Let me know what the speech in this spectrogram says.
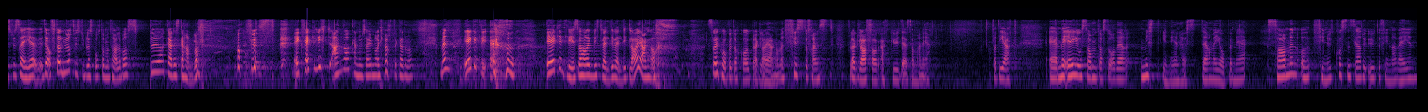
Sier, det er ofte lurt hvis du blir spurt om å tale. Bare spør hva det skal handle om først. Jeg fikk litt anger kan du si, når jeg hørte hva det var. Men egentlig, egentlig så har jeg blitt veldig veldig glad i anger. Så jeg håper dere òg blir glad i anger. Men først og fremst blir glad for at Gud er som han er. Fordi at eh, vi er jo, som det står der, midt inne i en høst der vi jobber med sammen å finne ut hvordan ser det ut å finne veien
